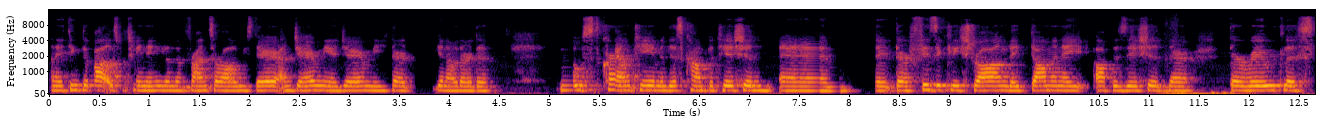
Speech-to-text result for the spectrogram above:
and I think the battles between England and France are always there. And Germany and Germany, they're you know they're the most crown team in this competition. Um, they're, they're physically strong. They dominate opposition. They're they're ruthless.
